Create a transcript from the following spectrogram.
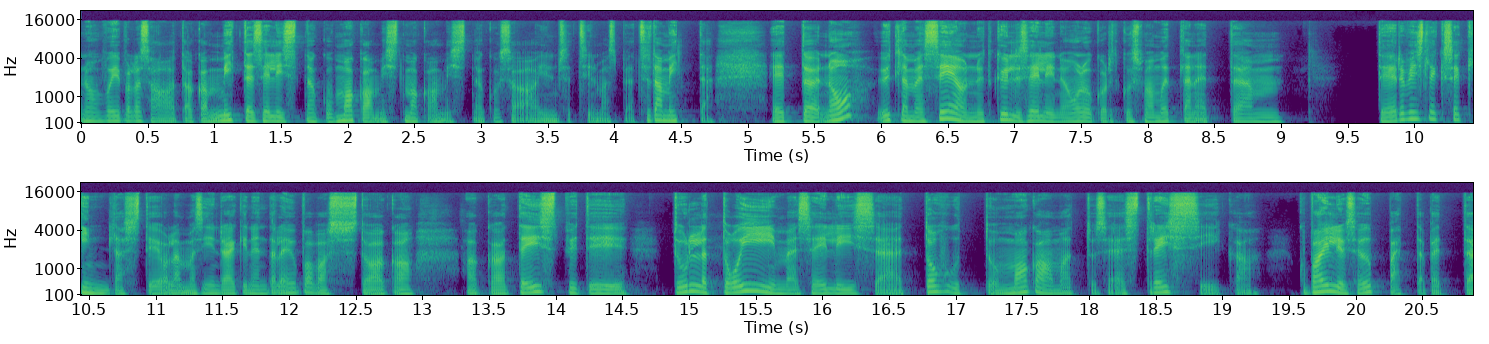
noh, võib-olla saad, aga mitte sellist nagu magamist, magamist, nagu sa ilmselt silmas pead, seda mitte. et noh, ütleme, see on nüüd küll selline olukord, kus ma mõtlen, et ähm, tervislik see kindlasti ei ole, ma siin räägin endale juba vastu, aga, aga teistpidi tulla toime sellise tohutu magamatuse ja stressiga, kui palju see õpetab, et,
